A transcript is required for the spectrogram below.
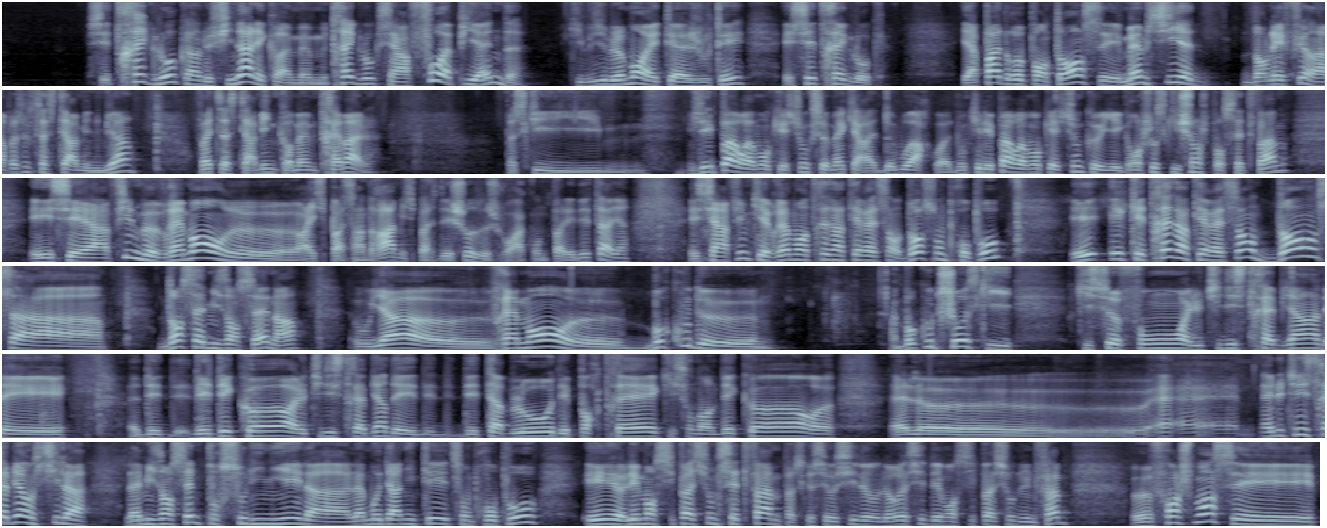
C'est très glauque. hein. Le final est quand même très glauque. C'est un faux happy end qui visiblement a été ajouté, et c'est très glauque. Il n'y a pas de repentance, et même si dans les faits, on a l'impression que ça se termine bien, en fait, ça se termine quand même très mal. Parce qu'il n'est pas vraiment question que ce mec arrête de boire. Quoi. Donc il n'est pas vraiment question qu'il y ait grand-chose qui change pour cette femme. Et c'est un film vraiment... euh, il se passe un drame, il se passe des choses, je ne vous raconte pas les détails. hein. Et c'est un film qui est vraiment très intéressant dans son propos et, qui est très intéressant dans sa, dans sa mise en scène, hein, où il y a euh, vraiment euh, beaucoup, de, beaucoup de choses qui, qui se font. Elle utilise très bien les, décors, elle utilise très bien des, tableaux, des portraits qui sont dans le décor. euh, Elle, euh, elle, utilise très bien aussi la, mise en scène pour souligner la, modernité de son propos et euh, l'émancipation de cette femme, parce que c'est aussi le, récit de l'émancipation d'une femme. Franchement, c'est...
